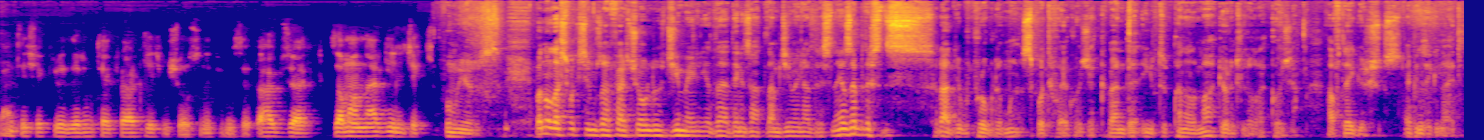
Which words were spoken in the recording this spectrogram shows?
Ben teşekkür ederim. Tekrar geçmiş olsun hepimize. Daha güzel zamanlar gelecek. Umuyoruz. Bana ulaşmak için Muzaffer Çorlu Gmail ya da Deniz Atlam Gmail adresine yazabilirsiniz. Radyo bu programı Spotify'a koyacak. Ben de YouTube kanalıma görüntülü olarak koyacağım. Haftaya görüşürüz. Hepinize günaydın.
